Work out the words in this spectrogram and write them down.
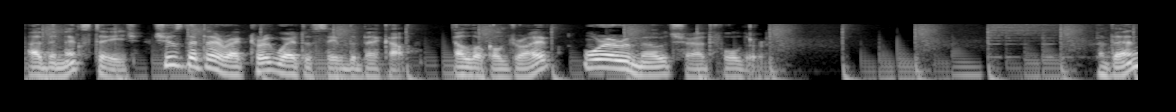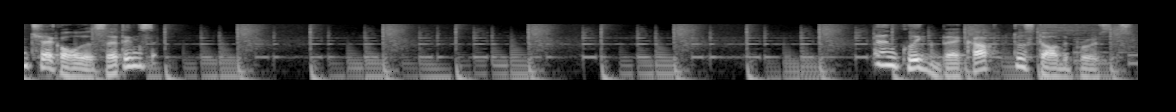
At the next stage, choose the directory where to save the backup – a local drive or a remote shared folder. Then check all the settings and click Backup to start the process.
